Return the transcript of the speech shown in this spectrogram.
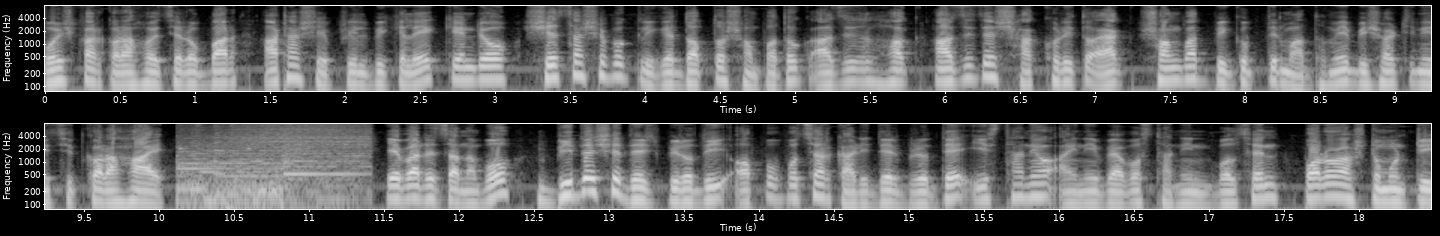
বহিষ্কার করা হয়েছে রোববার, আঠাশ এপ্রিল বিকেলে। কেন্দ্রীয় স্বেচ্ছাসেবক লীগের দপ্তর সম্পাদক আজিজুল হক আজিজের স্বাক্ষরিত এক সংবাদ বিজ্ঞপ্তির মাধ্যমে বিষয়টি নিশ্চিত করা হয়। এবারে জানাব, বিদেশে দেশবিরোধী অপপ্রচারকারীদের বিরুদ্ধে স্থানীয় আইনি ব্যবস্থা নিন বলছেন পররাষ্ট্রমন্ত্রী।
